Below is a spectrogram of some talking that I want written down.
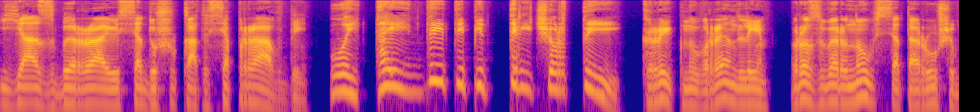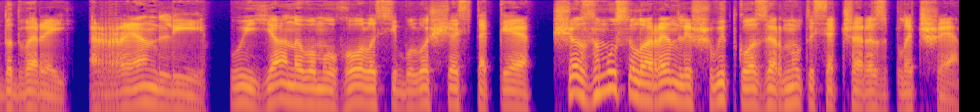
Я збираюся дошукатися правди. Ой, та йди ти під трі чорти. крикнув Ренлі, розвернувся та рушив до дверей. Ренлі. У Яновому голосі було щось таке, що змусило Ренлі швидко озирнутися через плече,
